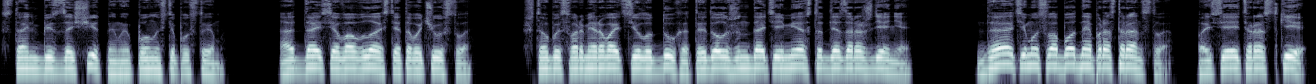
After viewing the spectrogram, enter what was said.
Стань беззащитным и полностью пустым. Отдайся во власть этого чувства. Чтобы сформировать силу духа, ты должен дать ей место для зарождения. Дать ему свободное пространство, посеять ростки.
